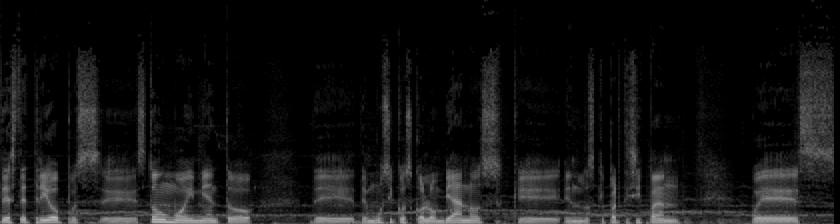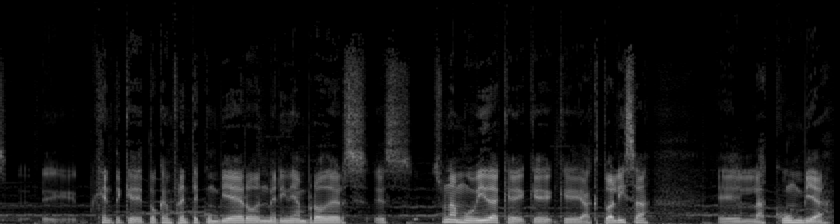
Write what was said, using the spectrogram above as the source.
de este trío, pues eh, es todo un movimiento de, de músicos colombianos que en los que participan pues eh, gente que toca en Frente Cumbiero, en Meridian Brothers. Es, es una movida que, que, que actualiza eh, la cumbia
